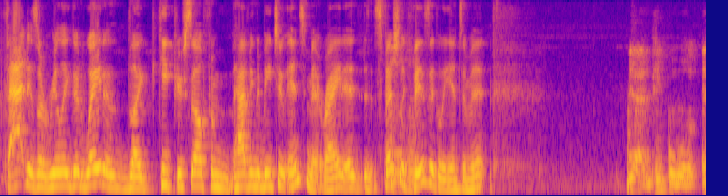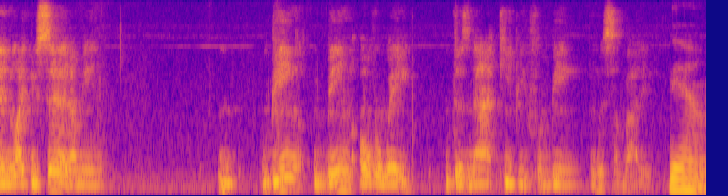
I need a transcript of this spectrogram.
fat is a really good way to like keep yourself from having to be too intimate, right? Especially mm-hmm. physically intimate. Yeah, and people will, and like you said, I mean, being being overweight does not keep you from being with somebody. Yeah.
